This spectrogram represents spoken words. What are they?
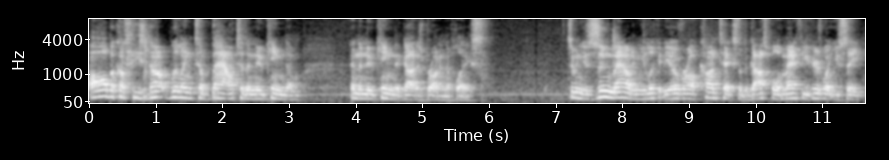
all because he's not willing to bow to the new kingdom and the new king that God has brought into place. So when you zoom out and you look at the overall context of the Gospel of Matthew, here's what you see.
